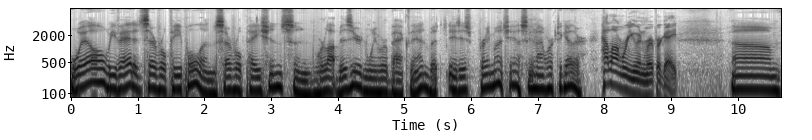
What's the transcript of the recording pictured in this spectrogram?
Well, we've added several people and several patients, and we're a lot busier than we were back then. But it is pretty much, yeah. Sue and I work together. How long were you in Rivergate? Um,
